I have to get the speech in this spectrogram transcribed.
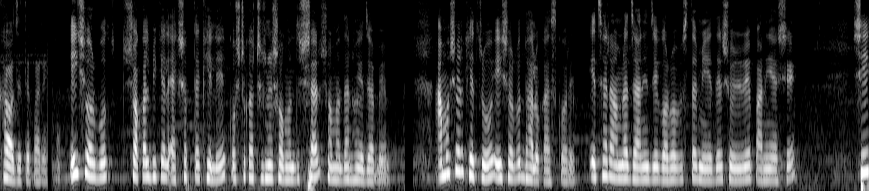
খাওয়া যেতে পারে। এই শরবত সকাল বিকেল এক সপ্তাহ খেলে কোষ্ঠকাঠিন্য সমস্যার সমাধান হয়ে যাবে। আমাশয়ের ক্ষেত্রেও এই শরবত ভালো কাজ করে। এছাড়া আমরা জানি যে গর্ভাবস্থায় মেয়েদের শরীরে পানি আসে। সেই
